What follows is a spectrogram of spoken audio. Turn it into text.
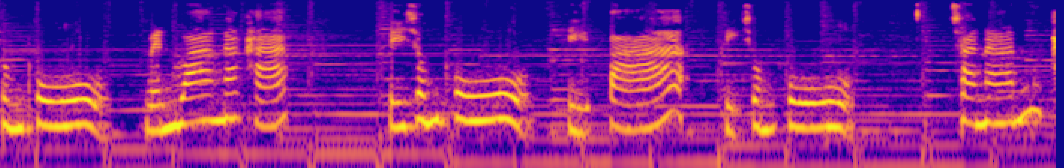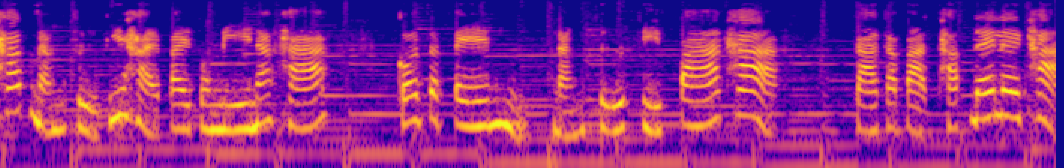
ชมพู เว้นว่างนะคะ สีชมพู สีฟ้า สีชมพู ฉะนั้นภาพหนังสือที่หายไปตรงนี้นะคะ ก็จะเป็นหนังสือสีฟ้าค่ะ กากบาททับได้เลยค่ะ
